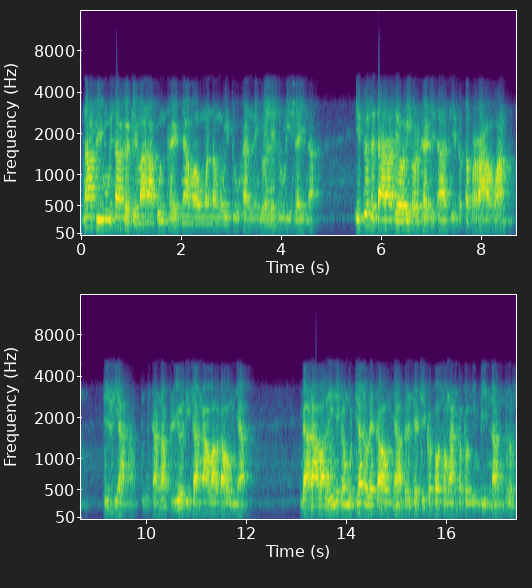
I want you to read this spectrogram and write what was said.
Nabi Musa bagaimanapun baiknya mau menemui Tuhan yang turi. Itu secara teori organisasi tetap rawan dikhianati. Karena beliau tidak ngawal kaumnya. Nggak ngawal ini kemudian oleh kaumnya terjadi kekosongan kepemimpinan. Terus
